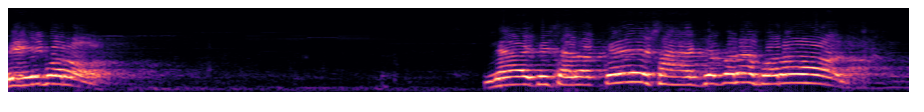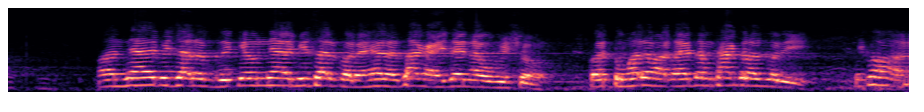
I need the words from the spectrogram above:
বেহি বড়। ন্যায় বিচারককে সাহায্য করা আর ন্যায় বিচারক যদি কেউ ন্যায় বিচার করে হ্যাঁ জাগাই দেয় না অবশ্য তোমার মাথা একদম খাগড়া করি এখন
